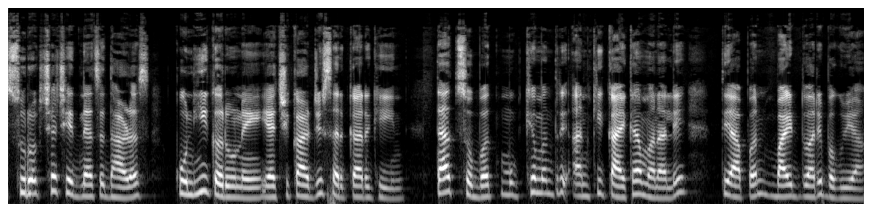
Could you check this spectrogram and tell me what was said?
सुरक्षा छेदण्याचं धाडस कोणीही करू नये याची काळजी सरकार घेईन. त्याचसोबत मुख्यमंत्री आणखी काय काय म्हणाले ते आपण बाईटद्वारे बघूया.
